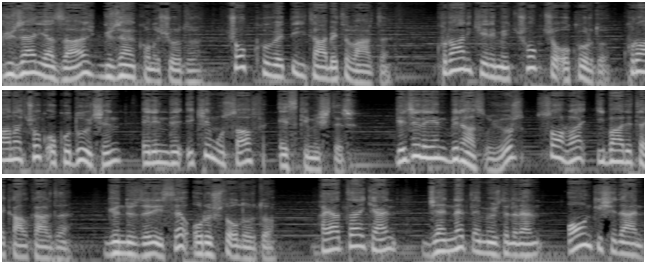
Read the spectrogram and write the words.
Güzel yazar, güzel konuşurdu. Çok kuvvetli hitabeti vardı. Kur'an-ı Kerim'i çokça okurdu. Kur'an'ı çok okuduğu için elinde iki musaf eskimiştir. Geceleyin biraz uyur, sonra ibadete kalkardı. Gündüzleri ise oruçlu olurdu. Hayattayken cennetle müjdelenen 10 kişiden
